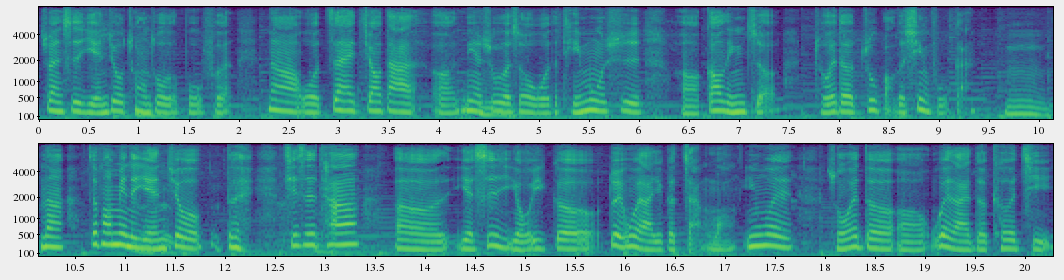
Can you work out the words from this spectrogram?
算是研究创作的部分。那我在交大呃念书的时候，我的题目是呃高龄者所谓的珠宝的幸福感。嗯，那这方面的研究，对，其实它呃也是有一个对未来一个展望，因为所谓的呃未来的科技，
